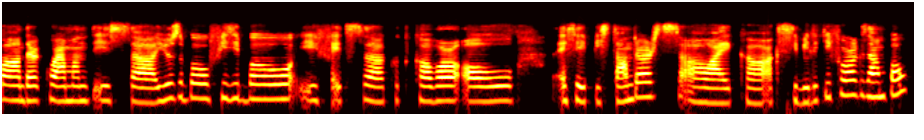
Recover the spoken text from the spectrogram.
uh, the requirement is uh, usable, feasible, if it uh, could cover all SAP standards uh, like uh, accessibility, for example.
